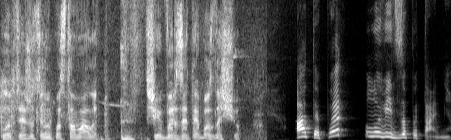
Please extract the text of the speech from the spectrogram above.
Хлопці, а що це ми поставали? Ще й верзете або на що? А тепер ловіть запитання.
